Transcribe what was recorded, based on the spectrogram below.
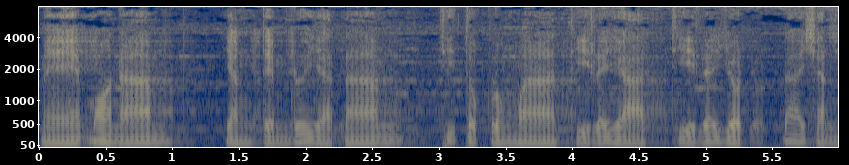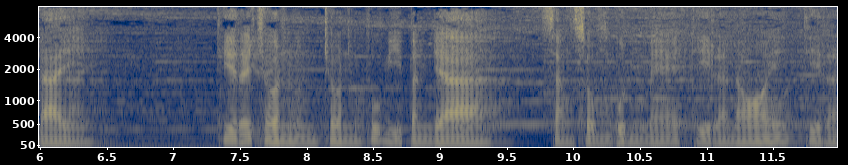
แม้หม้อน้ำยังเต็มด้วยหยาดน้ำที่ตกลงมาทีละหยาดทีละหยดได้ฉันใด ทีละชนชนผู้มีปัญญา สั่งสมบุญแม้ทีละน้อย ทีละ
